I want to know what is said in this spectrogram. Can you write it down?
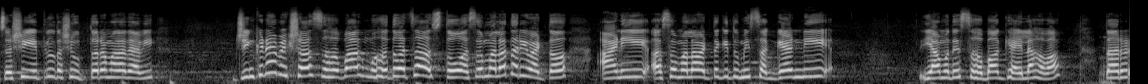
जशी येतील तशी उत्तरं मला द्यावी. जिंकण्यापेक्षा सहभाग महत्त्वाचा असतो असं मला तरी वाटतं. आणि असं मला वाटतं की तुम्ही सगळ्यांनी यामध्ये सहभाग घ्यायला हवा. तर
